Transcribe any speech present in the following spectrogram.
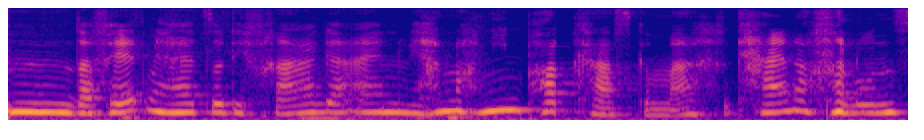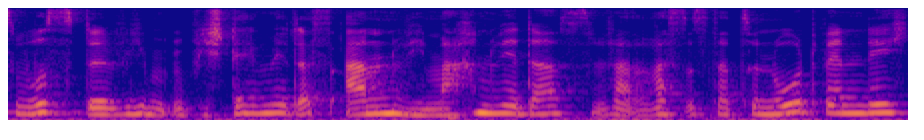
da fällt mir halt so die Frage ein, wir haben noch nie einen Podcast gemacht. Keiner von uns wusste, wie, wie stellen wir das an, wie machen wir das, was ist dazu notwendig.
